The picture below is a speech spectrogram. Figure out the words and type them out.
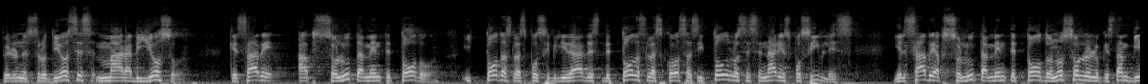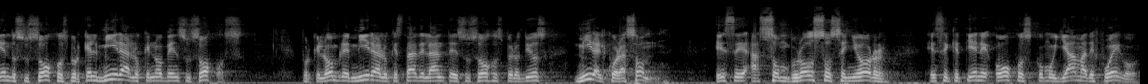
Pero nuestro Dios es maravilloso, que sabe absolutamente todo y todas las posibilidades de todas las cosas y todos los escenarios posibles. Y Él sabe absolutamente todo, no solo lo que están viendo sus ojos, porque Él mira lo que no ven sus ojos. Porque el hombre mira lo que está delante de sus ojos, pero Dios mira el corazón. Ese asombroso Señor ese que tiene ojos como llama de fuego,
